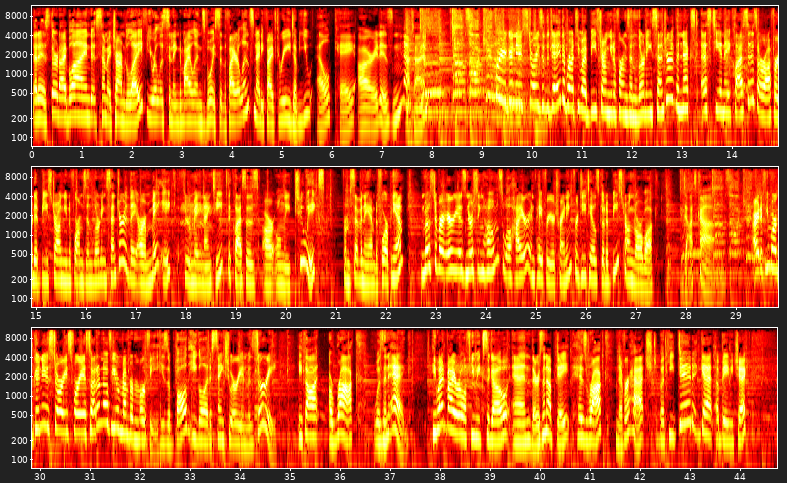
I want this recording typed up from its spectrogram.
That is Third Eye Blind, Semi Charmed Life. You are listening to Milan's Voice of the Firelands, 95.3 WLKR. It is now time for your good news stories of the day. They're brought to you by B Strong Uniforms and Learning Center. The next STNA classes are offered at B Strong Uniforms and Learning Center. They are May 8th through May 19th. The classes are only two weeks from 7 a.m. to 4 p.m. And most of our area's nursing homes will hire and pay for your training. For details, go to bstrongnorwalk.com. All right, a few more good news stories for you. So I don't know if you remember Murphy. He's a bald eagle at a sanctuary in Missouri. He thought a rock was an egg. He went viral a few weeks ago, and there's an update. His rock never hatched, but he did get a baby chick.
